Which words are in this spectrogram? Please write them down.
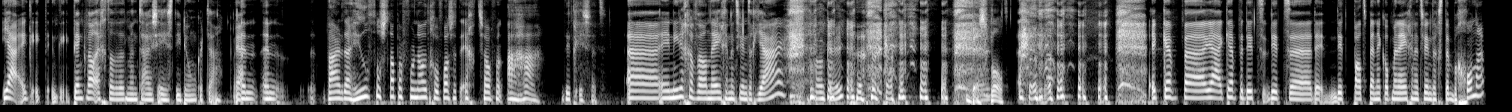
ja, ik, ik, ik denk wel echt dat het mijn thuis is, die donkerte. Ja. En, en waren daar heel veel stappen voor nodig? Of was het echt zo van, aha, dit is het? Eh, in ieder geval 29 jaar. Oké. Best vlot. ik heb, eh, ja, ik heb dit, dit, eh, dit, dit pad ben ik op mijn 29ste begonnen.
